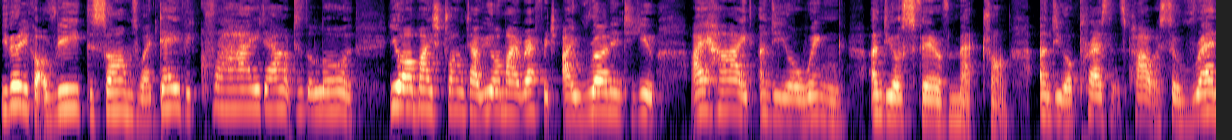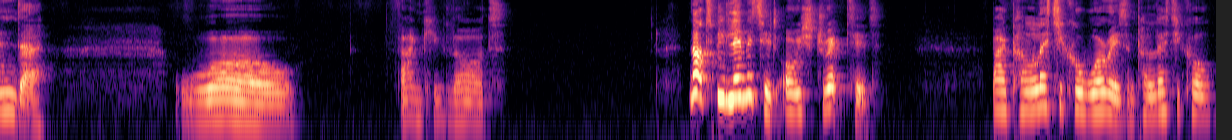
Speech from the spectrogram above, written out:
You've only got to read the Psalms where David cried out to the Lord, You are my strong tower. You are my refuge. I run into you. I hide under your wing, under your sphere of metron, under your presence, power. Surrender. Whoa. Thank you, Lord. Not to be limited or restricted by political worries and political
